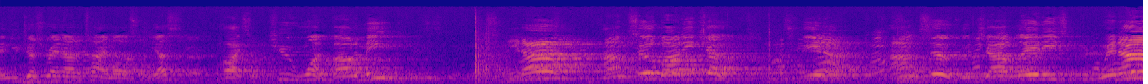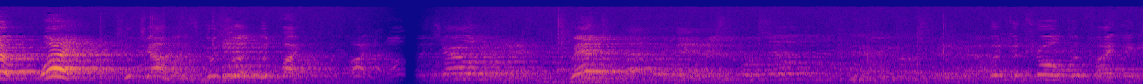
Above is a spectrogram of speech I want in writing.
And you just ran out of time also, yes? All right, so two, one. bow to me. Nina. Hangsu, bow to each other. Nina. Hangsu, good job, ladies. Winner, white. Good job, ladies. Good, good, good fight. All right, red. Good control, good fight, ladies.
